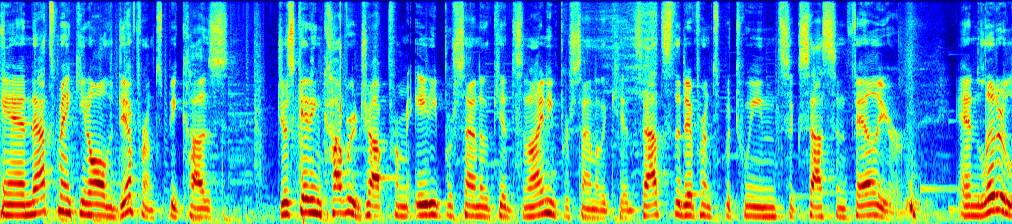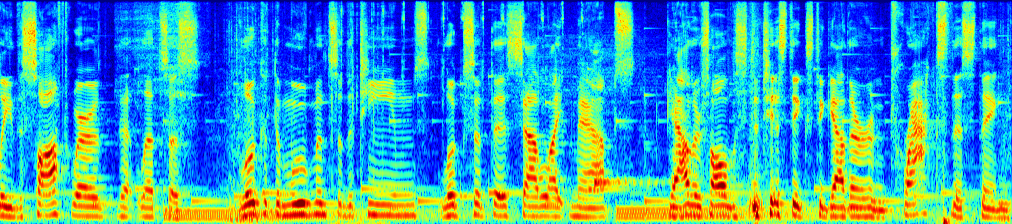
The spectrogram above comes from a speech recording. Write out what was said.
And that's making all the difference because just getting coverage up from 80% of the kids to 90% of the kids, that's the difference between success and failure. And literally the software that lets us look at the movements of the teams, looks at the satellite maps, gathers all the statistics together and tracks this thing,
